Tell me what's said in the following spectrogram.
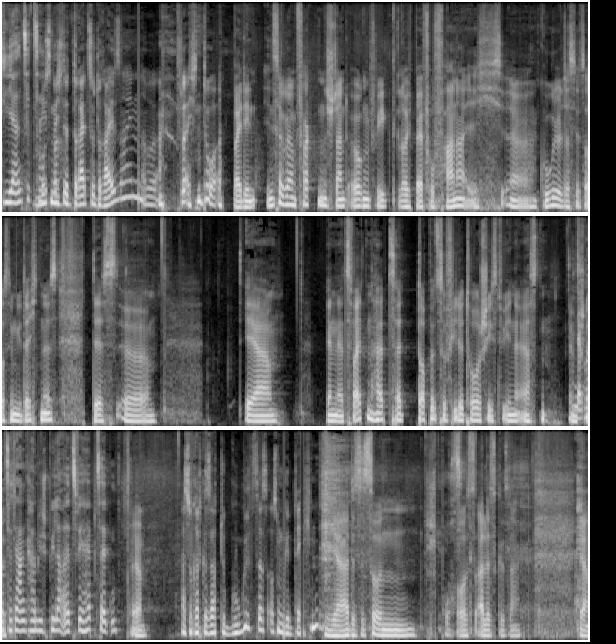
die ganze Zeit Muss nicht machen. das 3 zu 3 sein, aber vielleicht ein Tor. Bei den Instagram-Fakten stand irgendwie, glaube ich, bei Fofana, ich äh, google das jetzt aus dem Gedächtnis, dass äh, er in der zweiten Halbzeit doppelt so viele Tore schießt wie in der ersten. Im Na, Gott sei Schnitt. Dank haben die Spieler alle zwei Halbzeiten. Ja. Hast du gerade gesagt, du googelst das aus dem Gedächtnis? ja, das ist so ein Spruch aus alles gesagt. Ja.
